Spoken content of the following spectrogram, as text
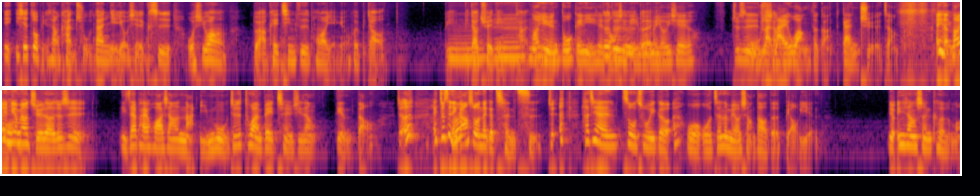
一一些作品上看出，但也有些是我希望。对啊，可以亲自碰到演员会比较比比较确定他，然后演员多给你一些东西，你们有一些就是来来往的感感觉这样。哎，导演，你有没有觉得就是你在拍花香的哪一幕，就是突然被陈雨希这样电到？就哎，哎，就是你刚刚说的那个层次，就哎，他竟然做出一个哎，我我真的没有想到的表演，有印象深刻的吗？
